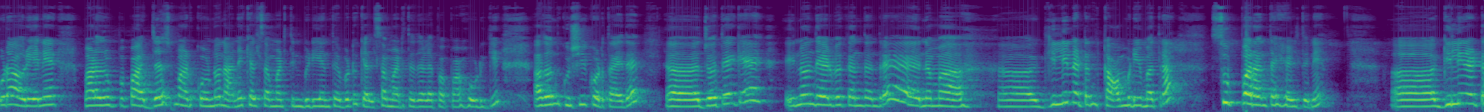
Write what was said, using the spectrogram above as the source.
ಕೂಡ ಅವ್ರು ಏನೇ ಮಾಡಿದ್ರು ಪಾಪ ಅಡ್ಜಸ್ಟ್ ಮಾಡಿಕೊಂಡು ನಾನೇ ಕೆಲಸ ಮಾಡ್ತೀನಿ ಬಿಡಿ ಅಂತ ಹೇಳ್ಬಿಟ್ಟು ಕೆಲಸ ಮಾಡ್ತಿದ್ದಾಳೆ ಪಾಪ ಹುಡುಗಿ. ಅದೊಂದು ಖುಷಿ ಕೊಡ್ತಾ ಇದೆ. ಜೊತೆಗೆ ಇನ್ನೊಂದು ಹೇಳ್ಬೇಕಂತಂದ್ರೆ ನಮ್ಮ ಗಿಲ್ಲಿ ನಟನ್ ಕಾಮಿಡಿ ಮಾತ್ರ ಸೂಪರ್ ಅಂತ ಹೇಳ್ತೀನಿ. ಗಿಲ್ಲಿ ನಟ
